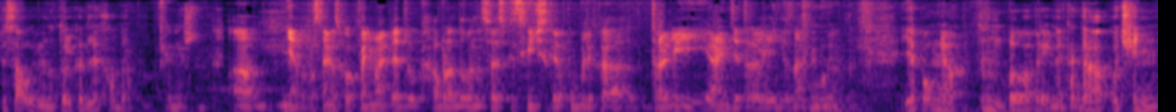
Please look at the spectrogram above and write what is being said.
писал именно только для Хабра, конечно. А, не, ну просто я насколько понимаю, опять же, у Хабра довольно своя специфическая публика троллей и антитроллей, не знаю, как Ой. это. Я помню, было время, когда очень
